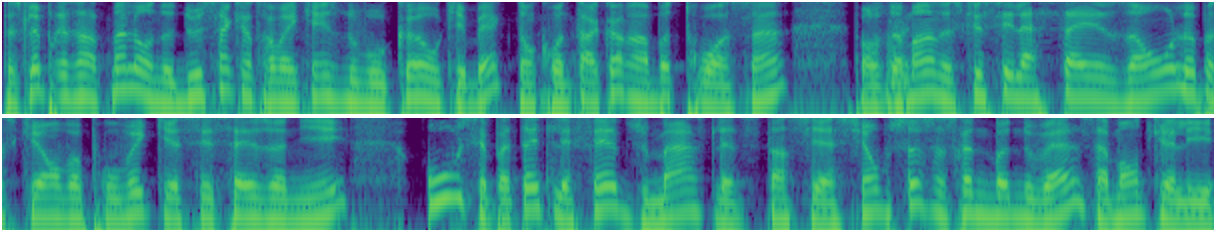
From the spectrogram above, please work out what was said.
parce que là présentement, là, on a 295 nouveaux cas au Québec, donc on est encore en bas de 300. Puis on se demande est-ce que c'est la saison là, parce qu'on va prouver que c'est saisonnier, ou c'est peut-être l'effet du masque, de la distanciation? Puis ça, ce serait une bonne nouvelle. Ça montre que les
